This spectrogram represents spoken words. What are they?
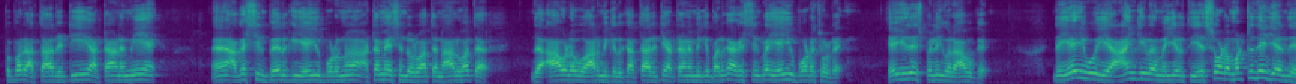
இப்போ பாரு அத்தாரிட்டி அட்டானமி அகஸ்டின் பேருக்கு ஏயு போடணும். அட்டமேஷன் ஒரு வார்த்தை நாலு வார்த்தை. இந்த ஆவளவு ஆரம்பிக்கிறதுக்கு அத்தாரிட்டி அட்டானமிக்கு பாருங்கள் அகஸ்டினுக்குலாம் ஏயு போட சொல்கிறேன் ஏயு தான் ஸ்பெல்லிங் ஒரு ஆவுக்கு. இந்த ஏஇஓஇ ஆங்கில மையெழுத்து எஸ்ஸோட மட்டும்தான் சேர்ந்து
